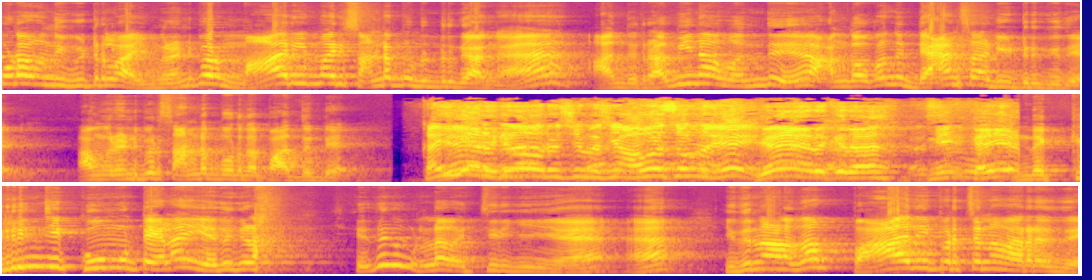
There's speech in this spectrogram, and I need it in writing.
கூட வந்து விட்டுறலாம். இவங்க ரெண்டு பேரும் மாறி மாறி சண்டை போட்டுட்டு இருக்காங்க. அந்த ரவீனா வந்து அங்க உட்காந்து டான்ஸ் ஆடிட்டு இருக்குது. அவங்க ரெண்டு பேரும் சண்டை போறத பார்த்துட்டு. ஏன் இருக்கிற? நீ கைய இந்த கிரிஞ்சி கூமுட்டையெல்லாம் எதுக்குடா? எதுக்கு உள்ள வச்சிருக்கீங்க? ஆ? இதனாலதான் பாதி பிரச்சனை வர்றது.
